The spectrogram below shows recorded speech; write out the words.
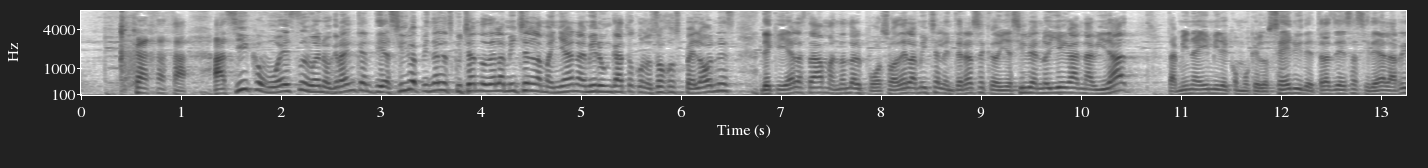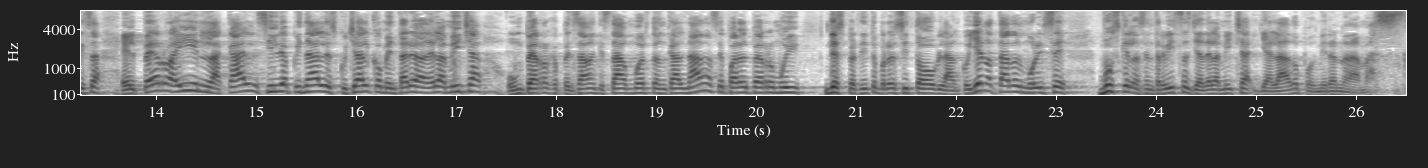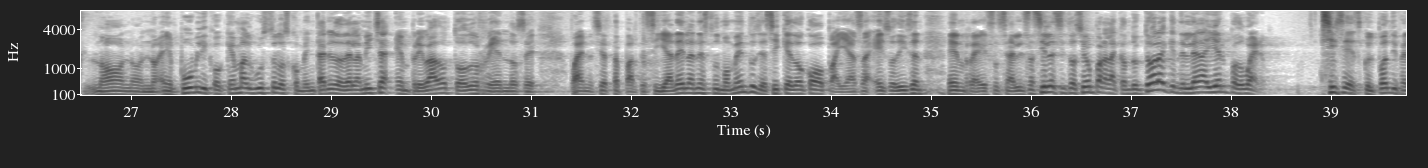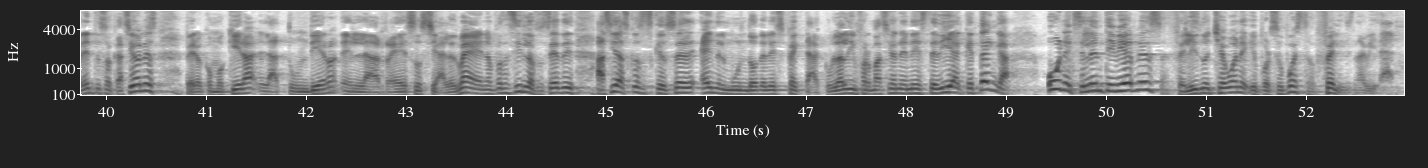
jajaja. Así como esto, bueno, gran cantidad. Silvia Pinal escuchando Adela Micha en la mañana, mira un gato con los ojos pelones de que ya la estaba mandando al pozo. Adela Micha al enterarse que doña Silvia no llega a Navidad, también ahí mire como que lo serio y detrás de esas ideas la risa. El perro ahí en la cal, Silvia Pinal, escuchaba el comentario de Adela Micha, un perro que pensaban que estaba muerto en cal, nada, se para el perro muy despertito, pero sí todo blanco. Ya no tarda en morirse, busquen las entrevistas de Adela Micha y al lado, pues mira nada más. No, no, no, en público, qué mal gusto los comentarios de Adela Micha, en privado todos riéndose. Bueno, en cierta parte, sí, Adela en estos momentos y así quedó como payasa, eso dicen en redes sociales. Así la situación para la conductora, que en el ayer, pues bueno, Sí se disculpó en diferentes ocasiones, pero como quiera la tundieron en las redes sociales. Bueno, pues así lo sucede, así las cosas que suceden en el mundo del espectáculo. La información en este día, que tenga un excelente viernes, feliz Nochebuena y por supuesto, feliz Navidad.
